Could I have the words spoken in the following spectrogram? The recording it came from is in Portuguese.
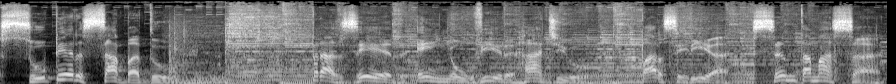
Super Sábado. Prazer em ouvir rádio. Parceria Santa Massa.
